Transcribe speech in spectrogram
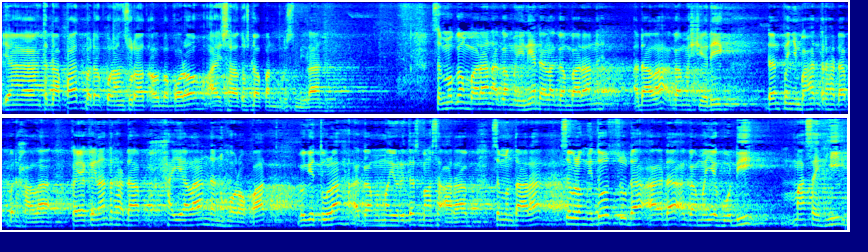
yang terdapat pada Quran surat Al-Baqarah ayat 189. Semua gambaran agama ini adalah gambaran adalah agama syirik dan penyembahan terhadap berhala, keyakinan terhadap hayalan dan horofat. Begitulah agama mayoritas bangsa Arab. Sementara sebelum itu sudah ada agama Yahudi, Masehi,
